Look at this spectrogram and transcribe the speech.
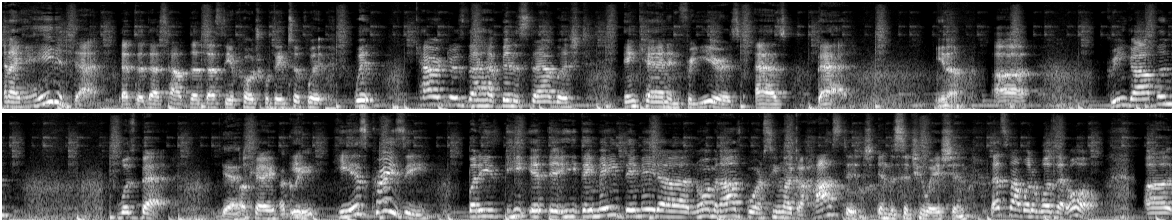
and I hated that. That, that that's how that, that's the approach what they took with with characters that have been established in canon for years as bad. You know, uh, Green Goblin was bad. Yes. Okay, Agreed. He, he is crazy, but he he, it, it- he they made they made uh, Norman Osborn seem like a hostage in the situation. That's not what it was at all. Uh,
